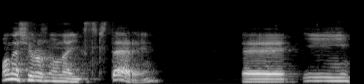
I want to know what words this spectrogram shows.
One się różnią na x4 yy, i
